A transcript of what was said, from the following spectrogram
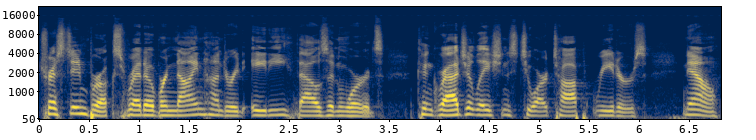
Tristan Brooks read over 980,000 words. Congratulations to our top readers. Now,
